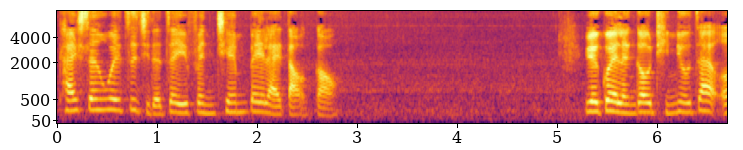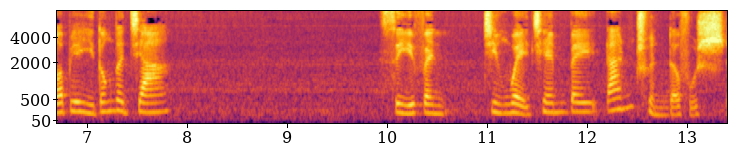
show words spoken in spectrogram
开声，为自己的这一份谦卑来祷告。约柜能够停留在俄别以东的家，是一份敬畏、谦卑、单纯的服饰。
